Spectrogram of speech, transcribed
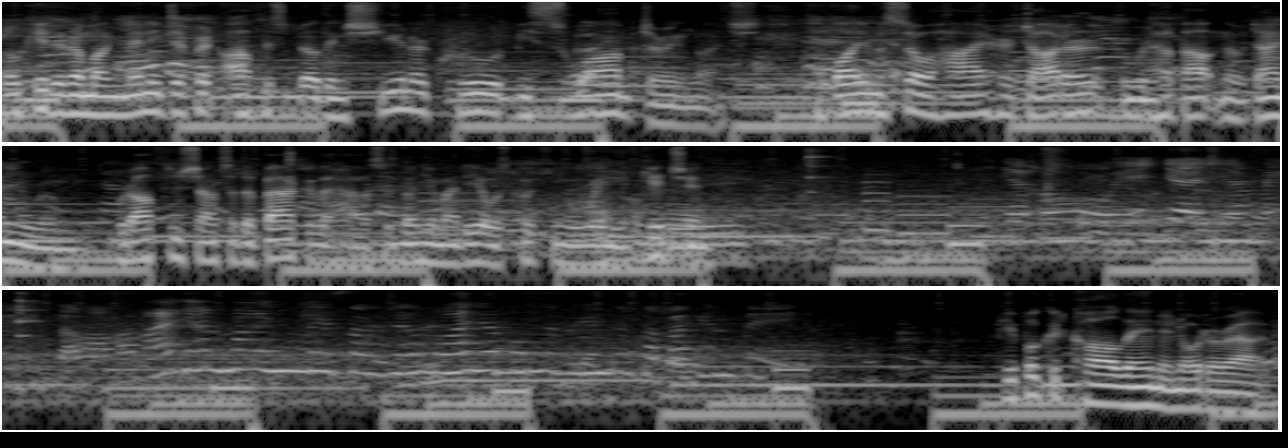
Located among many different office buildings, she and her crew would be swamped during lunch. The volume was so high, her daughter, who would help out in the dining room, would often shout to the back of the house as Doña Maria was cooking away in the kitchen. People could call in and order out,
